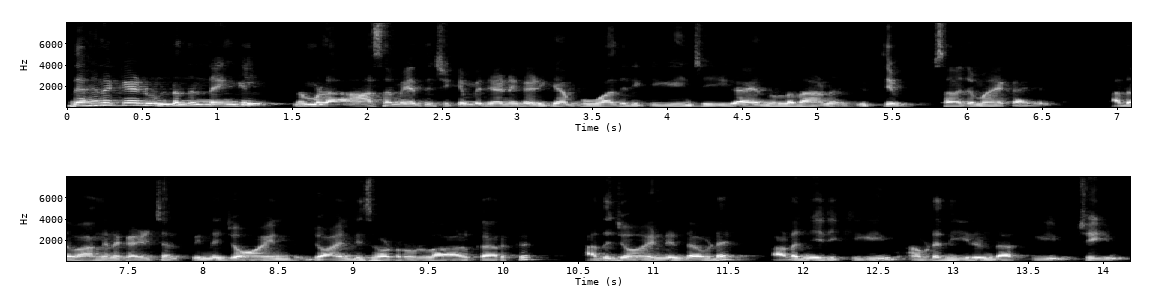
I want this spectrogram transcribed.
ദഹനക്കേട് ഉണ്ടെന്നുണ്ടെങ്കിൽ നമ്മൾ ആ സമയത്ത് ചിക്കൻ ബിരിയാണി കഴിക്കാൻ പോവാതിരിക്കുകയും ചെയ്യുക എന്നുള്ളതാണ് യുക്തി സഹജമായ കാര്യം. അഥവാ അങ്ങനെ കഴിച്ചാൽ പിന്നെ ജോയിന്റ് ജോയിന്റ് ഡിസോർഡർ ഉള്ള ആൾക്കാർക്ക് അത് ജോയിന്റിന്റെ അവിടെ അടഞ്ഞിരിക്കുകയും അവിടെ നീരുണ്ടാക്കുകയും ചെയ്യും.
